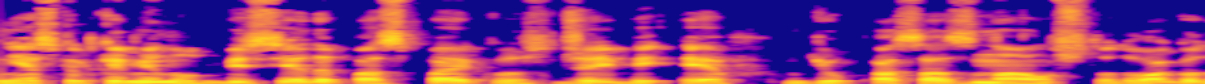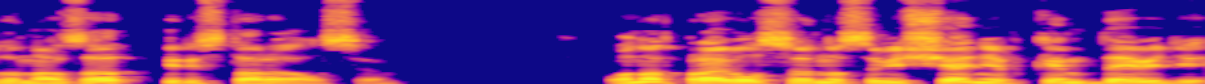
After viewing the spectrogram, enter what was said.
несколько минут беседы по спайку с JBF Дюб осознал, что два года назад перестарался. Он отправился на совещание в Кэмп-Дэвиде,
